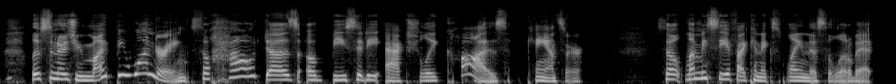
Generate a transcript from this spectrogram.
listeners, you might be wondering so, how does obesity actually cause cancer? So, let me see if I can explain this a little bit.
